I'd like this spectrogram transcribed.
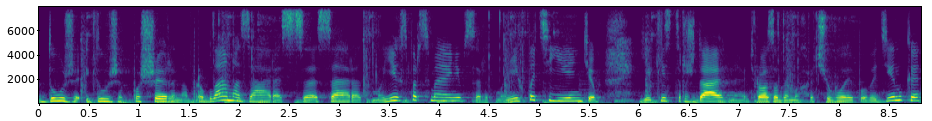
дуже і дуже поширена проблема зараз серед моїх спортсменів, серед моїх пацієнтів, які страждають навіть розладами харчової поведінки,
